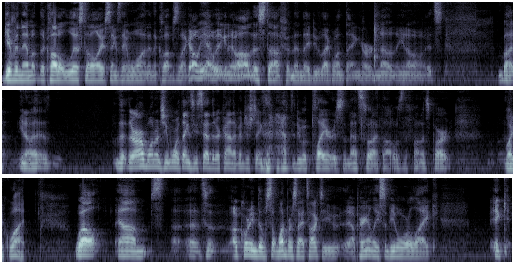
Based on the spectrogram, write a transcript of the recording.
giving them the club a list of all these things they want, and the club's like, oh yeah, we can do all this stuff, and then they do like one thing or no, you know, it's. But you know, there are one or two more things he said that are kind of interesting that have to do with players, and that's what I thought was the funnest part. Like what? Well, um, uh, so according to some one person I talked to, apparently some people were like, it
